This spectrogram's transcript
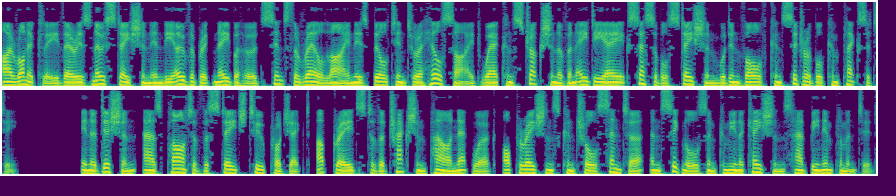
Ironically there is no station in the Overbrook neighborhood since the rail line is built into a hillside where construction of an ADA-accessible station would involve considerable complexity. In addition, as part of the Stage 2 project, upgrades to the traction power network, operations control center, and signals and communications had been implemented.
